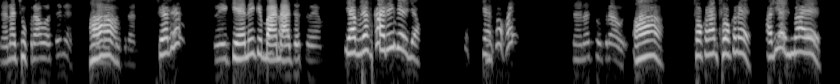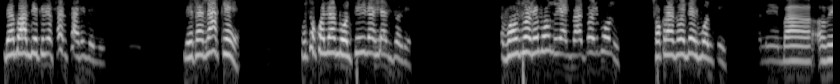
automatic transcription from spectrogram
નાના છોકરાઓ હશે ને? હા. છે? તો એ કહે ને કે બા ના જશો એમ. એમ રસ કાઢી મેલ્યો કેતો હોય? નાના છોકરાઓ. હા. છોકરા છોકરે. અરે એમાં એ બે બાર દીકરી સર કાઢી મેલી બેટા રાખે હું તો કોઈ બોલતી નહીં એની જોડે. બહુ જોડે બોલું એની બા જોડે બોલું. છોકરા જોડે નહીં બોલતી. અને બા હવે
